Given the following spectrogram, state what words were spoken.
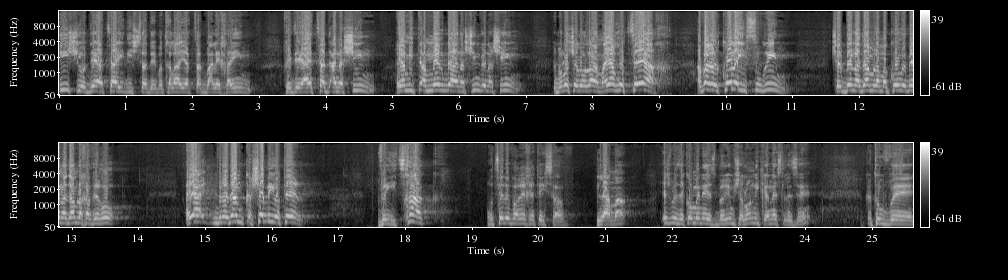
איש יודע ציד איש שדה. בהתחלה היה צד בעלי חיים, אחרי זה היה צד אנשים, היה מתעמר באנשים ונשים, ריבונו של עולם, היה רוצח, עבר על כל האיסורים של בין אדם למקום ובין אדם לחברו. היה בן אדם קשה ביותר. ויצחק רוצה לברך את עשיו. למה? יש בזה כל מיני הסברים שלא ניכנס לזה. כתוב אה,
